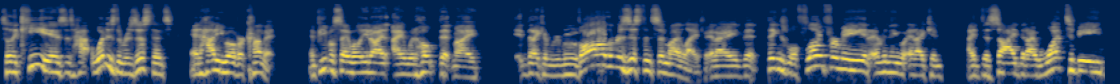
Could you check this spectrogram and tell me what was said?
So the key is, is how, what is the resistance and how do you overcome it? And people say, well, you know, I, I would hope that my, that I can remove all the resistance in my life and I, that things will flow for me and everything. And I can, I decide that I want to be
